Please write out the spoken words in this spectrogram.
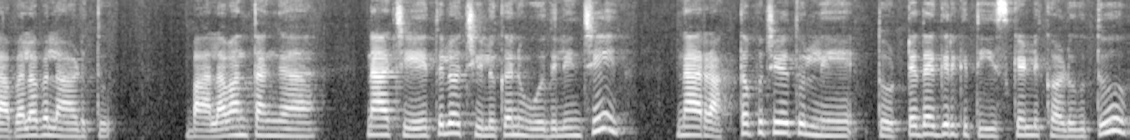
లబలబలాడుతూ. బలవంతంగా నా చేతిలో చిలుకని వదిలించి నా రక్తపు చేతుల్ని తొట్టె దగ్గరికి తీసుకెళ్ళి కడుగుతూ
